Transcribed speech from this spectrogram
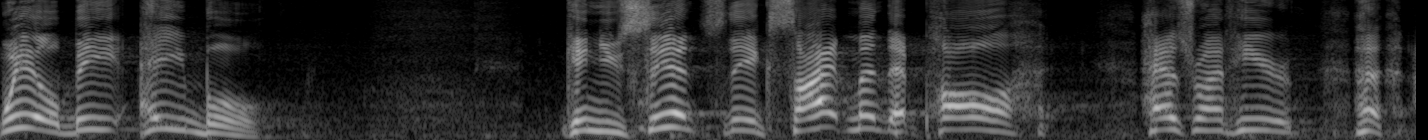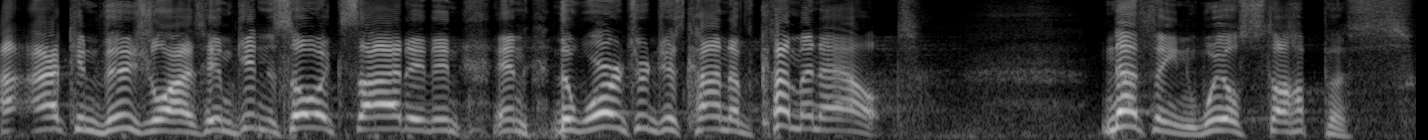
will be able. Can you sense the excitement that Paul has right here? I, can visualize him getting so excited, and, and the words are just kind of coming out. Nothing will stop us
